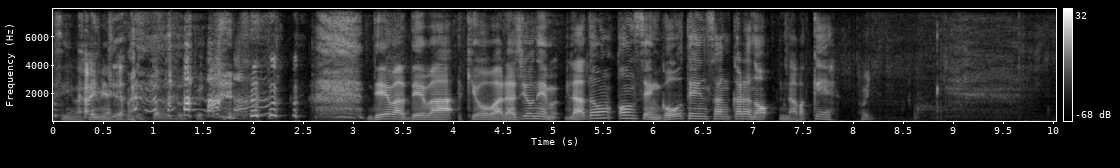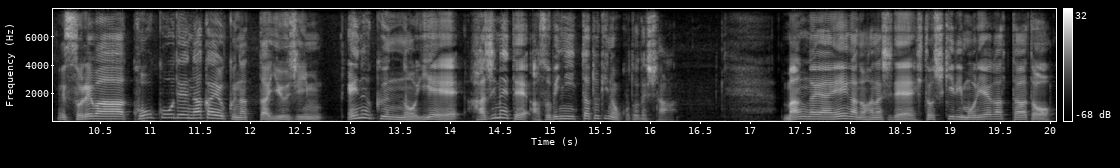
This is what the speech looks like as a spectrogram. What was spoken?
す。すいま書せんではでは今日はラジオネームラドン温泉豪天さんからのなわけ。はい。それは高校で仲良くなった友人 N 君の家へ初めて遊びに行った時のことでした。漫画や映画の話でひとしきり盛り上がった後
